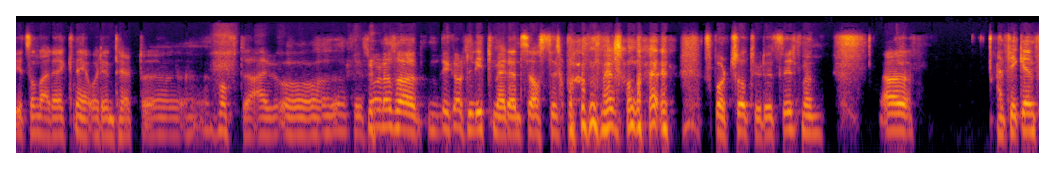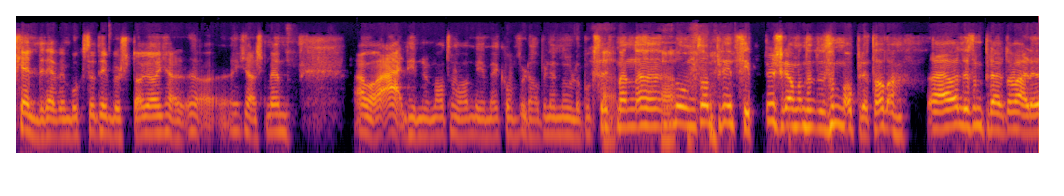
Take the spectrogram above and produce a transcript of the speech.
litt sånn der kneorientert uh, hofteau og tilsvarende. Så de blir kanskje litt mer entusiastisk på mer sånne sports- og turutstyr. Men ja, jeg fikk en fjellrevenbukse til bursdag av kjæresten min. Jeg må ærlig innrømme at den var mye mer komfortabel enn olabukser. Ja, Men uh, ja. noen sånne prinsipper skal man liksom oppretta, da. Jeg har liksom prøvd å være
